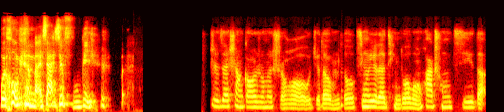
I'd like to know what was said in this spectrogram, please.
为后面埋下一些伏笔。是在上高中的时候，我觉得我们都经历了挺多文化冲击的。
